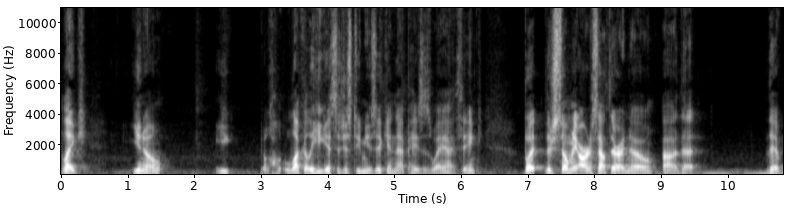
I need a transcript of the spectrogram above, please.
like, you know, you. Luckily, he gets to just do music, and that pays his way, I think. But there's so many artists out there I know uh, that they have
